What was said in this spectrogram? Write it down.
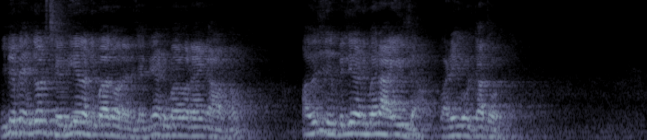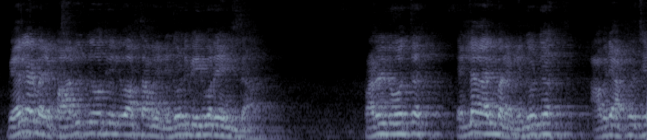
ഇതിപ്പോൾ എന്തോ ചെറിയ നടിമാർ പറയുന്നത് ചെറിയ നടിമാർ പറയാൻ കാരണം അവർ വലിയ നടിമാരായില്ല വഴി കൊടുക്കാത്തതുകൊണ്ട്. വേറെ കാര്യം പറയാം. പാർവതി ലോകത്ത് വലിയ വാർത്താ പറയുന്നത്. എന്തുകൊണ്ട് പേര് പറയുന്നില്ല. പാർവതി രോഗത്ത് എല്ലാ കാര്യം പറയാം എന്തുകൊണ്ട് അവരെ അപ്രോച്ച്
